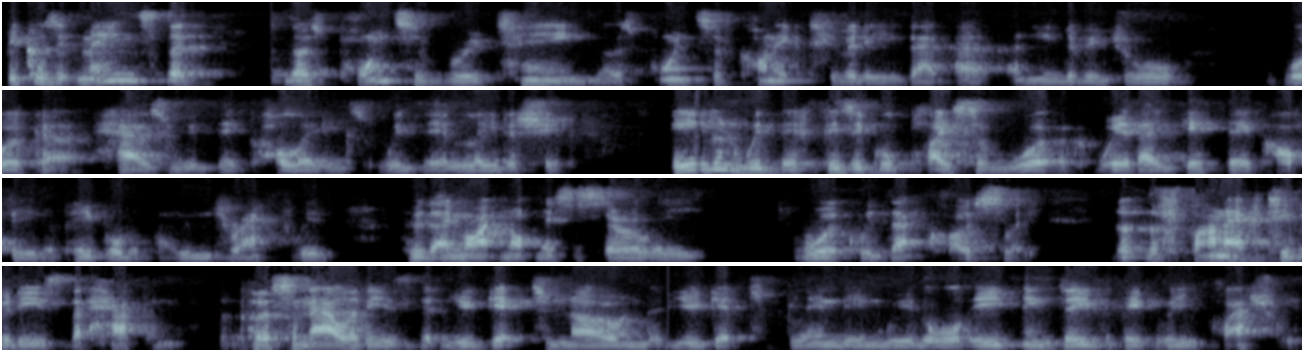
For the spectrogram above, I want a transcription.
because it means that those points of routine, those points of connectivity that a, an individual worker has with their colleagues, with their leadership, even with their physical place of work, where they get their coffee, the people that they interact with, who they might not necessarily work with that closely the, the fun activities that happen, the personalities that you get to know and that you get to blend in with, or indeed the people you clash with.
